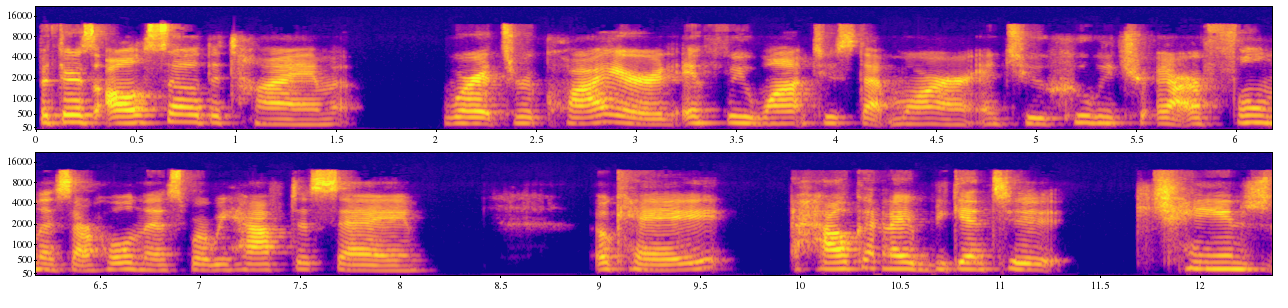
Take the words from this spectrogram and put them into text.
But there's also the time where it's required if we want to step more into who we tr- our fullness, our wholeness, where we have to say, okay, how can I begin to change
